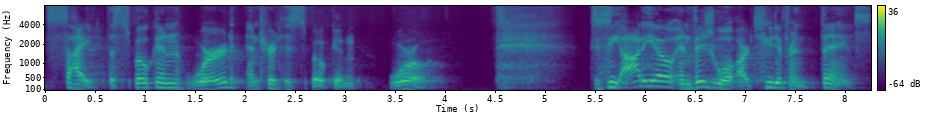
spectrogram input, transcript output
sight. The spoken word entered his spoken world. You see, audio and visual are two different things.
